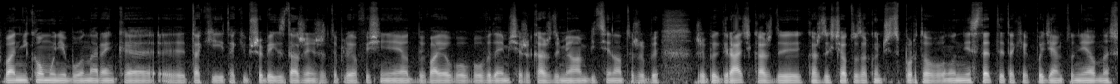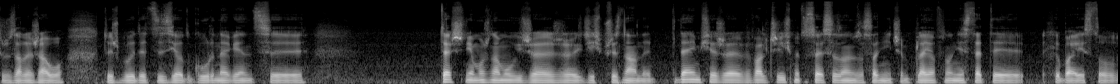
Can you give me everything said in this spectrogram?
chyba nikomu nie było na rękę e, taki, taki przebieg zdarzeń, że te playoffy się nie odbywają, bo, bo wydaje mi się, że każdy miał ambicje na to, żeby, żeby grać, każdy, każdy chciał to zakończyć sportowo. No niestety, tak jak powiedziałem, to nie od nas już zależało, to już były decyzje odgórne, więc y, też nie można mówić, że, że gdzieś przyznany. Wydaje mi się, że wywalczyliśmy to sobie sezonem zasadniczym. Playoff, no niestety chyba jest to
